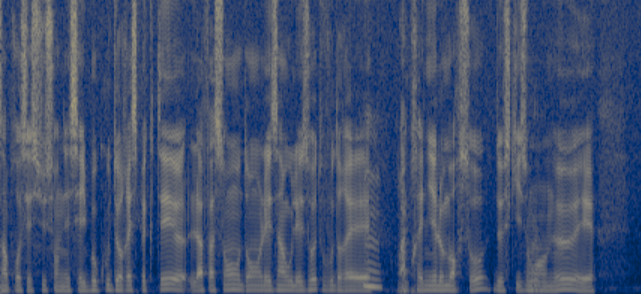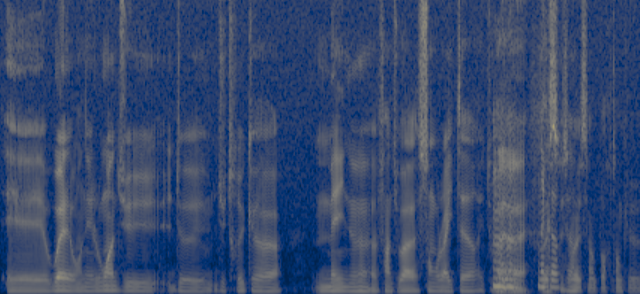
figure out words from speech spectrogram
un processus, on essaye beaucoup de respecter euh, la façon dont les uns ou les autres voudraient Mm. Ouais. imprégner le morceau de ce qu'ils ont Ouais. en eux et, et ouais on est loin du, de, du truc euh, main euh, enfin tu vois songwriter et tout Mhm. Ouais, ouais, c'est ça. Ouais, c'est important que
